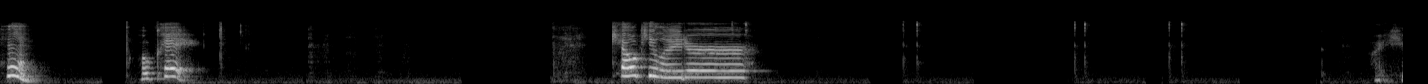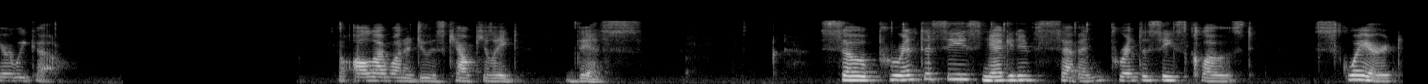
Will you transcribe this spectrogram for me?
Hmm, okay. Calculator. Right, here we go. Now, all I want to do is calculate this. So parentheses negative 7, parentheses closed, squared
